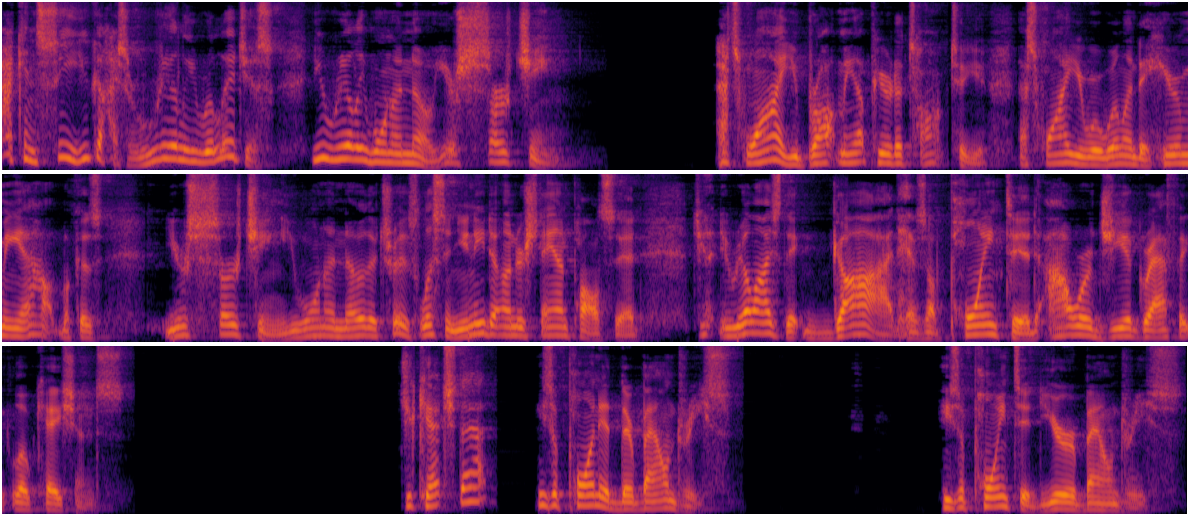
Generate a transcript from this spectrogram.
I can see you guys are really religious. You really want to know. You're searching. That's why you brought me up here to talk to you. That's why you were willing to hear me out because You're searching. You want to know the truth. Listen, you need to understand, Paul said. Do you, realize that God has appointed our geographic locations? Did you catch that? He's appointed their boundaries. He's appointed your boundaries.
